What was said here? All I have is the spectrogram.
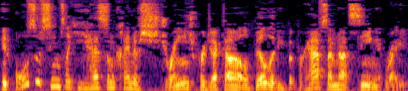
it also seems like he has some kind of strange projectile ability, but perhaps I'm not seeing it right.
